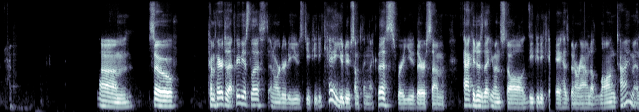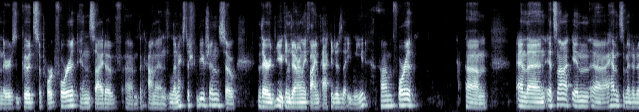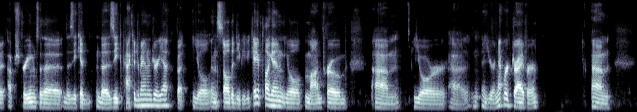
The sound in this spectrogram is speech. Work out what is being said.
Um, so compared to that previous list, in order to use DPDK, you do something like this, where you there are some packages that you install. DPDK has been around a long time, and there's good support for it inside of um, the common Linux distributions. So there you can generally find packages that you need um, for it. Um, and then it's not in, uh, I haven't submitted it upstream to the, the Zeek, the Zeek package manager yet, but you'll install the DPDK plugin, you'll mod probe um, your, uh, your network driver. Um,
